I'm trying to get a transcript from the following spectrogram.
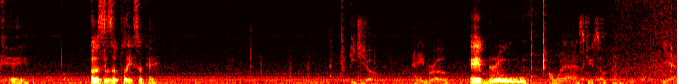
Okay. Oh, this is a place. Okay. Ichiro. Hey, Hey, bro. I want to ask you something. Yeah?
